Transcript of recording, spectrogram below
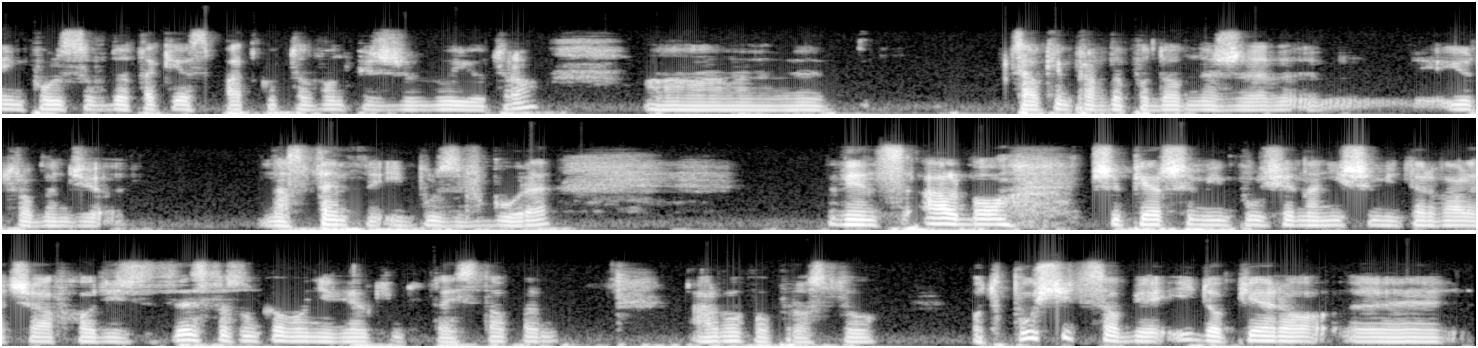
impulsów do takiego spadku, to wątpię, że były jutro. Całkiem prawdopodobne, że jutro będzie następny impuls w górę. Więc albo przy pierwszym impulsie na niższym interwale trzeba wchodzić ze stosunkowo niewielkim tutaj stopem, albo po prostu odpuścić sobie i dopiero y,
